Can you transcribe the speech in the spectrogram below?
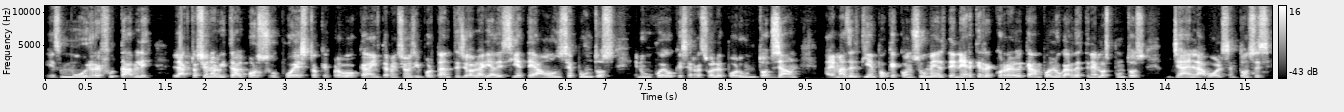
es muy refutable. La actuación arbitral, por supuesto, que provoca intervenciones importantes. Yo hablaría de 7 a 11 puntos en un juego que se resuelve por un touchdown, además del tiempo que consume el tener que recorrer el campo en lugar de tener los puntos ya en la bolsa. Entonces,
